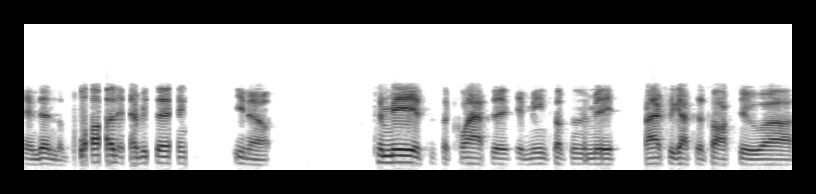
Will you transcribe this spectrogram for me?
And then the blood and everything, you know, to me, it's just a classic. It means something to me. I actually got to talk to uh,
